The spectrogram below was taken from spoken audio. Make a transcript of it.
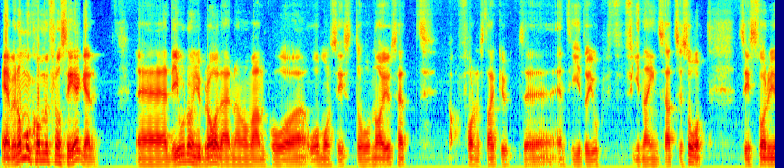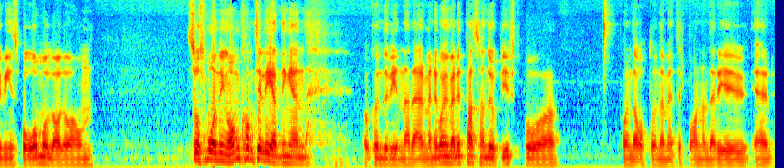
Även om hon kommer från seger Eh, det gjorde hon ju bra där när hon vann på eh, Åmål sist och hon har ju sett ja, formstark ut eh, en tid och gjort fina insatser så. Sist var det ju vinst på Åmål då, då hon så småningom kom till ledningen och kunde vinna där. Men det var en väldigt passande uppgift på, på den där 800 meters banan där det ju är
